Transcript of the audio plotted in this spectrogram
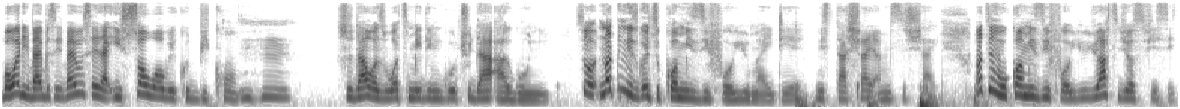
But what did the Bible say? The Bible says that he saw what we could become. Mm-hmm. So that was what made him go through that agony. So nothing is going to come easy for you, my dear, Mr. Shy and Mrs. Shy. Nothing will come easy for you. You have to just face it.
